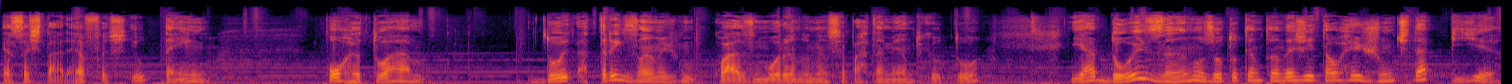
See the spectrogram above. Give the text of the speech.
essas tarefas, eu tenho. Porra, eu tô há, dois, há três anos quase morando nesse apartamento que eu tô. E há dois anos eu tô tentando ajeitar o rejunte da pia.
